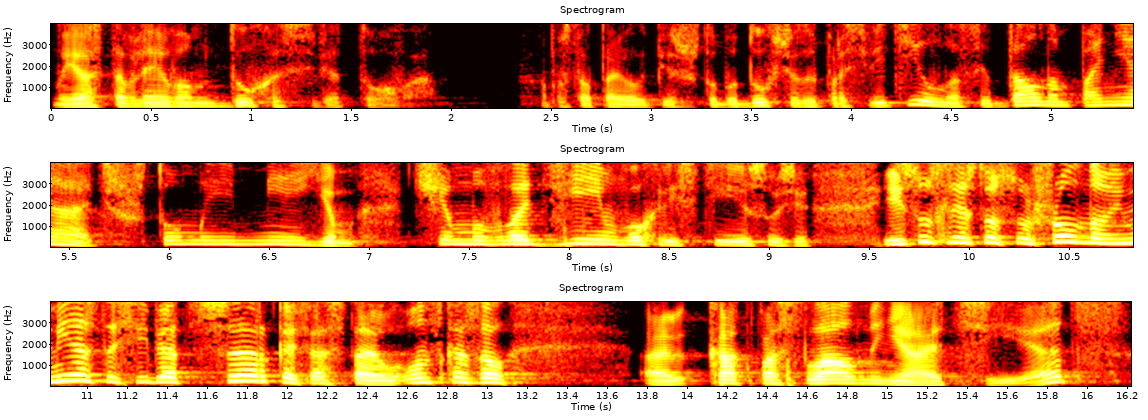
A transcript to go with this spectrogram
но я оставляю вам Духа Святого. Апостол Павел пишет, чтобы Дух Святой просветил нас и дал нам понять, что мы имеем, чем мы владеем во Христе Иисусе. Иисус Христос ушел, но вместо себя церковь оставил. Он сказал, «Э, как послал меня Отец,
